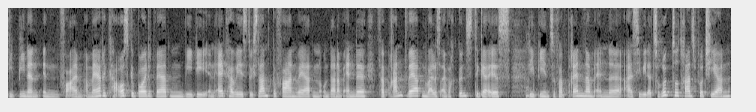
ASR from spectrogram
die Bienen in vor allem Amerika ausgebeutet werden, wie die in LKWs durchs Land gefahren werden und dann am Ende verbrannt werden, weil es einfach günstiger ist, die Bienen zu verbrennen am Ende, als sie wieder zurück zu transportieren.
